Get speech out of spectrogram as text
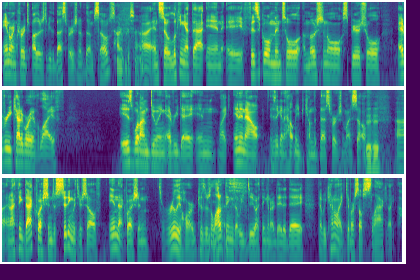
And or encourage others to be the best version of themselves. 100%. Uh, and so looking at that in a physical, mental, emotional, spiritual, every category of life, is what I'm doing every day in like in and out, is it going to help me become the best version of myself? Mm-hmm. Uh, and I think that question, just sitting with yourself in that question, it's really hard because there's a lot of things that we do, I think, in our day to day that we kind of like give ourselves slack. Like, oh,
